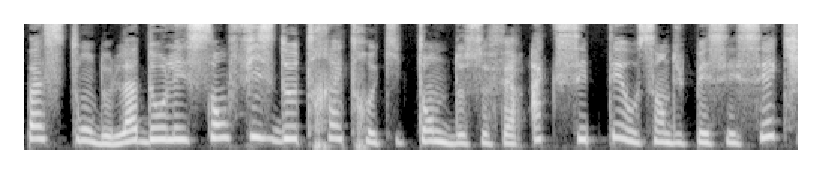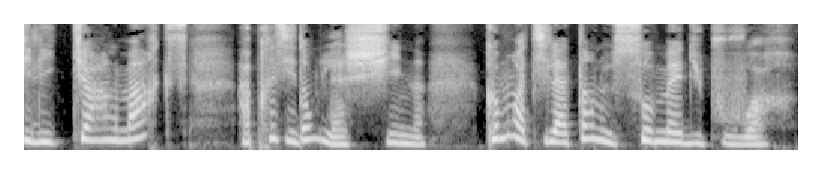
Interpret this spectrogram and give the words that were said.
passe-t-on de l'adolescent fils de traître qui tente de se faire accepter au sein du PCC, qui lit Karl Marx, à président de la Chine? Comment a-t-il atteint le sommet du pouvoir?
